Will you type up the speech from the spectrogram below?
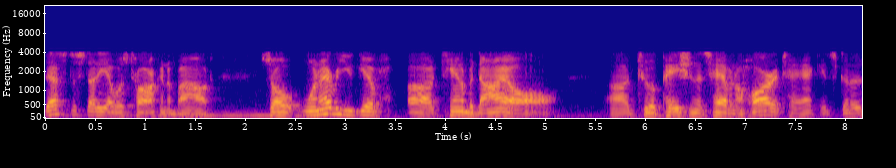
that's the study I was talking about. So whenever you give uh, cannabidiol uh, to a patient that's having a heart attack, it's gonna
